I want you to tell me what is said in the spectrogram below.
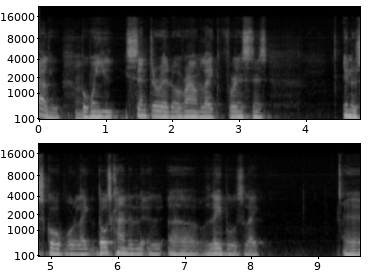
value. But when you center it around, like for instance, Interscope or like those kind of uh, labels, like. Uh,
